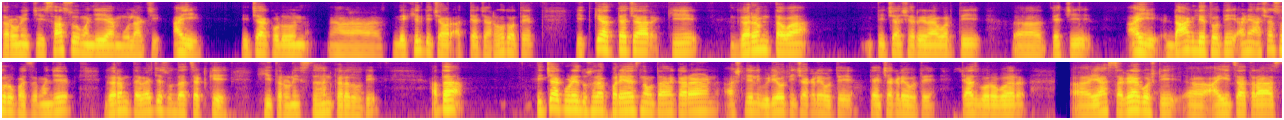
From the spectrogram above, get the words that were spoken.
तरुणीची सासू म्हणजे या मुलाची आई तिच्याकडून देखील तिच्यावर अत्याचार होत होते. इतके अत्याचार की गरम तवा तिच्या शरीरावरती त्याची आई डाग देत होती आणि अशा स्वरूपाचं म्हणजे गरम तव्याचे सुद्धा चटके ही तरुणी सहन करत होती. आता तिच्याकडे दुसरा पर्यायच नव्हता कारण असलेले व्हिडिओ तिच्याकडे होते त्याच्याकडे होते. त्याचबरोबर या सगळ्या गोष्टी आईचा त्रास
